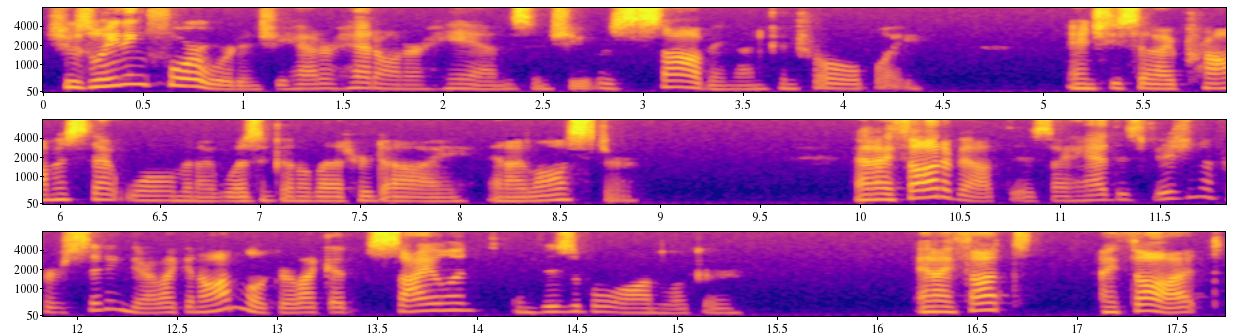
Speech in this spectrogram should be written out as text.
she was leaning forward and she had her head on her hands and she was sobbing uncontrollably. And she said, I promised that woman I wasn't going to let her die, and I lost her. And I thought about this. I had this vision of her sitting there like an onlooker, like a silent, invisible onlooker. And I thought, I thought,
